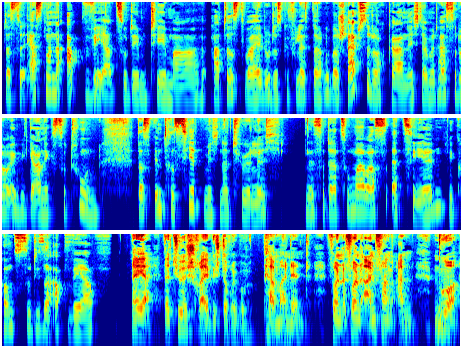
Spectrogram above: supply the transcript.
dass du erstmal eine Abwehr zu dem Thema hattest, weil du das Gefühl hast, darüber schreibst du doch gar nicht, damit hast du doch irgendwie gar nichts zu tun. Das interessiert mich natürlich. Du dazu mal was erzählen? Wie kommst du zu dieser Abwehr? Naja, natürlich schreibe ich darüber permanent, von, von Anfang an. Nur,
